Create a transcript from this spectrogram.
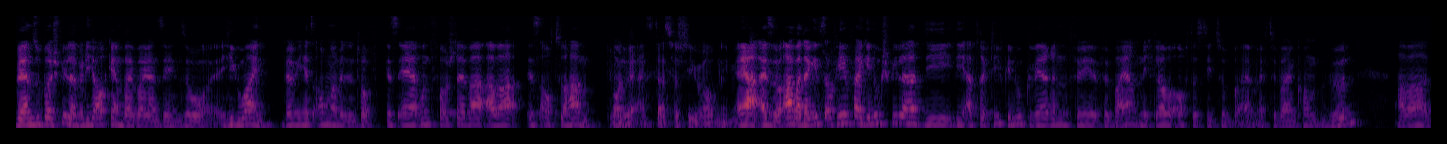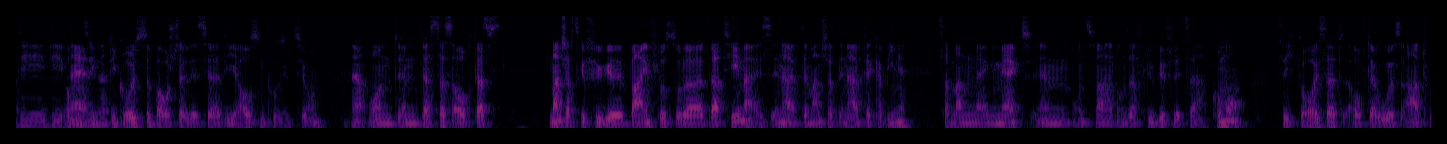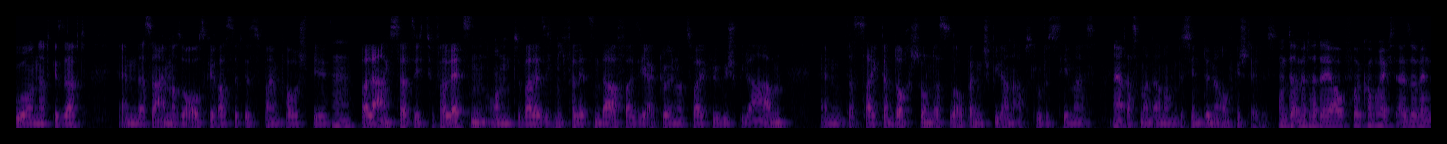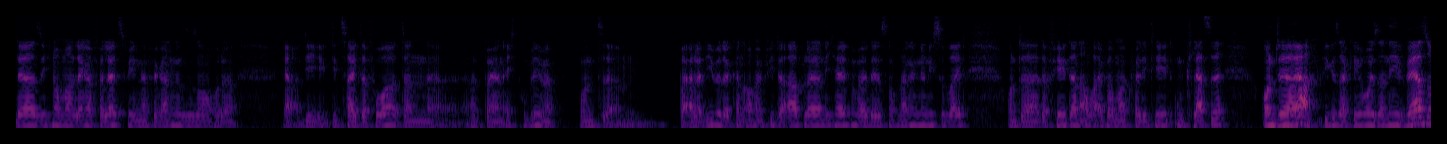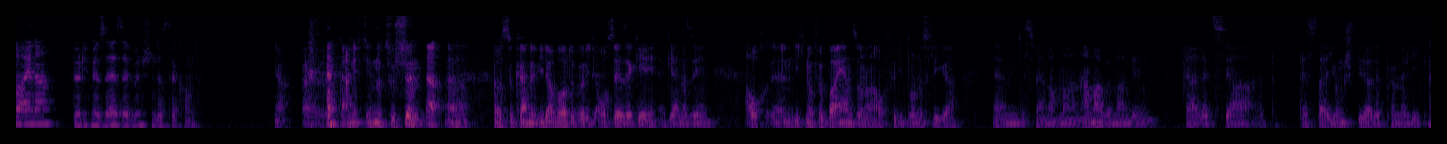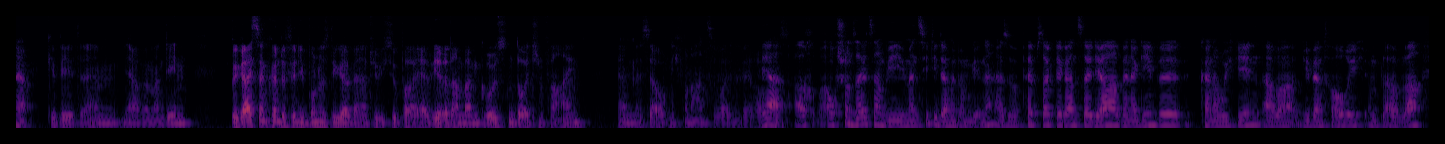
Wäre ein super Spieler, würde ich auch gern bei Bayern sehen. So, Higuain, werfe ich jetzt auch mal mit in den Topf. Ist eher unvorstellbar, aber ist auch zu haben. Und, das verstehe ich überhaupt nicht mehr. Ja, also, aber da gibt es auf jeden Fall genug Spieler, die, die attraktiv genug wären für, für Bayern. Und ich glaube auch, dass die zu ähm, FC Bayern kommen würden. Aber die, die Offensive. Naja, die, die, größte Baustelle ist ja die Außenposition. Ja. Und ähm, dass das auch das Mannschaftsgefüge beeinflusst oder da Thema ist innerhalb der Mannschaft, innerhalb der Kabine das hat man äh, gemerkt. Ähm, und zwar hat unser Flügelflitzer Coman sich geäußert auf der USA-Tour und hat gesagt, ähm, dass er einmal so ausgerastet ist beim V-Spiel, mhm. weil er Angst hat, sich zu verletzen und weil er sich nicht verletzen darf, weil sie aktuell nur zwei Flügelspieler haben. Ähm, das zeigt dann doch schon, dass es auch bei den Spielern ein absolutes Thema ist, ja. dass man da noch ein bisschen dünner aufgestellt ist. Und damit hat er ja auch vollkommen recht. Also wenn der sich nochmal länger verletzt, wie in der vergangenen Saison oder ja, die, die Zeit davor, dann äh, hat Bayern echt Probleme. Und ähm, bei aller Liebe, da kann auch ein Vita Ab leider nicht helfen, weil der ist noch lange noch nicht so weit. Und äh, da fehlt dann auch einfach mal Qualität und Klasse. Und äh, ja, wie gesagt, Leroy Sané wäre so einer, würde ich mir sehr, sehr wünschen, dass der kommt. Ja, äh, kann ich dir nur zustimmen. ja. Äh, hörst du keine Widerworte, würde ich auch sehr, sehr ge gerne sehen. Auch äh, nicht nur für Bayern, sondern auch für die Bundesliga. Ähm, das wäre nochmal ein Hammer, wenn man den ja, letztes Jahr bester Jungspieler der Premier League ja. gewählt. Ähm, ja, wenn man den begeistern könnte für die Bundesliga, wäre natürlich super. Er wäre dann beim größten deutschen Verein. Ähm, ist ja auch nicht von der Hand zu weisen, wäre auch Ja, auch, auch schon seltsam, wie Man City damit umgeht. Ne? Also Pep sagt der ganze Zeit, ja, wenn er gehen will, kann er ruhig gehen, aber wir wären traurig und bla bla bla.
